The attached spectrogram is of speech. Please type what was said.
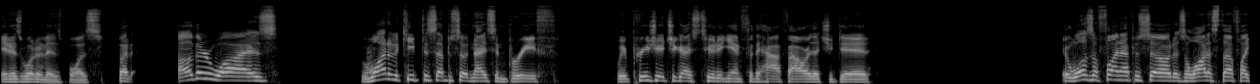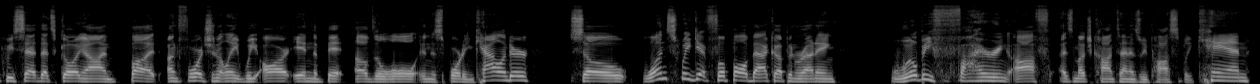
it is what it is, boys. But otherwise, we wanted to keep this episode nice and brief. We appreciate you guys tuning in for the half hour that you did. It was a fun episode. There's a lot of stuff, like we said, that's going on, but unfortunately, we are in the bit of the lull in the sporting calendar. So once we get football back up and running, we'll be firing off as much content as we possibly can.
